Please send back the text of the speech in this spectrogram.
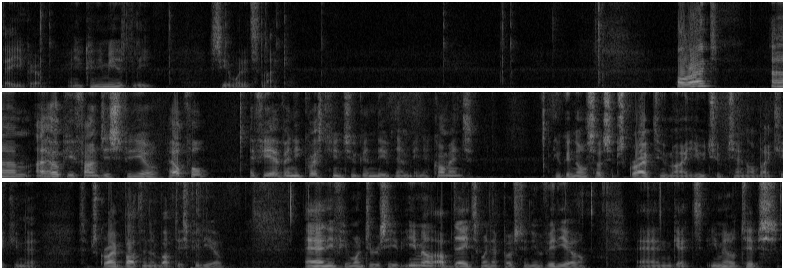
There you go. And you can immediately see what it's like. Alright um, I hope you found this video helpful if you have any questions, you can leave them in the comments. You can also subscribe to my YouTube channel by clicking the subscribe button above this video. And if you want to receive email updates when I post a new video and get email tips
